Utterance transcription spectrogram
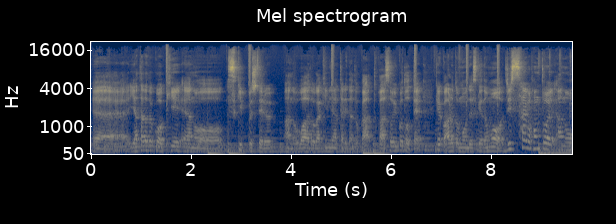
えーやたらとこうきえあのスキップしてるあのワードが気になったりだとかとかそういうことって結構あると思うんですけども、実際は本当はあの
